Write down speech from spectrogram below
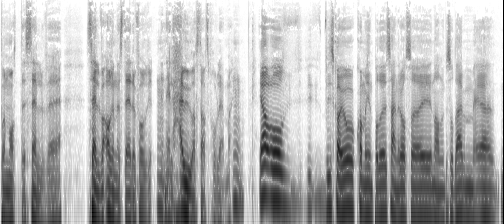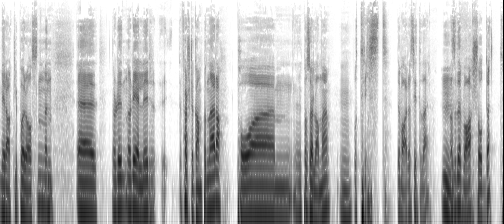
på en måte selve, selve arnestedet for en hel haug av startsproblemer. Ja, og vi- skal jo komme inn på det seinere også i en annen episode her, med miraklet på Råsen. Men eh, når, det, når det gjelder den første kampen der, da, på, um, på Sørlandet, Mm. hvor trist det var å sitte der. Mm. Altså, det var så dødt.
